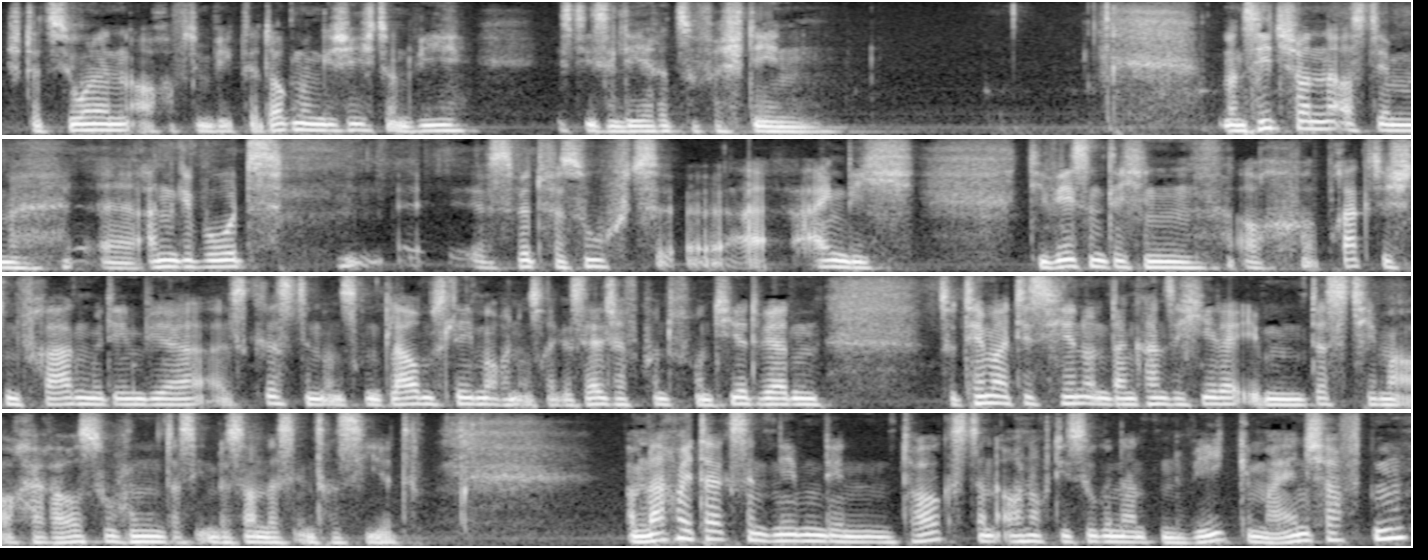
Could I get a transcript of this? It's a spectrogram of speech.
Stationen auch auf dem Weg der Dogmengeschichte und wie ist diese Lehre zu verstehen? Man sieht schon aus dem äh, Angebot, es wird versucht, äh, eigentlich die wesentlichen, auch praktischen Fragen, mit denen wir als Christ in unserem Glaubensleben, auch in unserer Gesellschaft konfrontiert werden, zu thematisieren. Und dann kann sich jeder eben das Thema auch heraussuchen, das ihn besonders interessiert. Am Nachmittag sind neben den Talks dann auch noch die sogenannten Weggemeinschaften.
